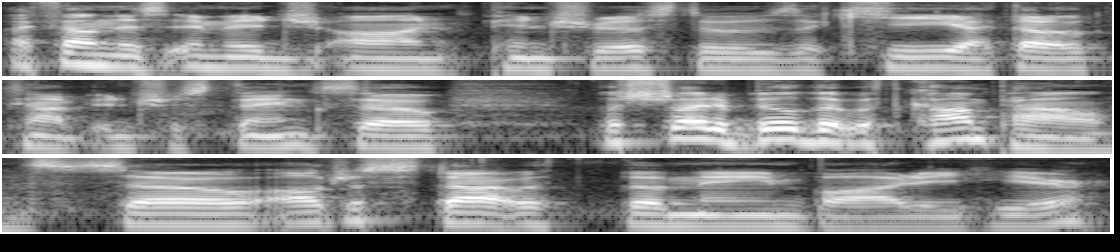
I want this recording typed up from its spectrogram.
I found this image on Pinterest. It was a key. I thought it looked kind of interesting. So let's try to build it with compounds. So I'll just start with the main body here.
